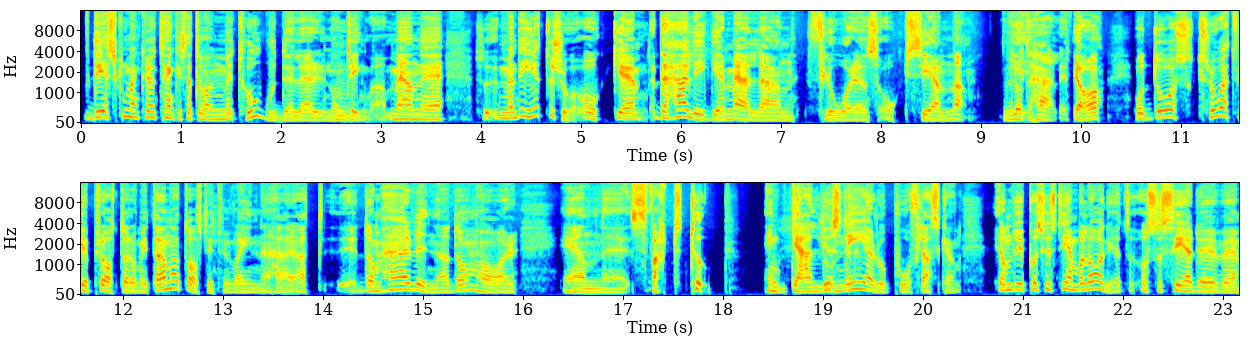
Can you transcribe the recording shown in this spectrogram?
Det skulle man kunna tänka sig att det var en metod eller någonting. Mm. Va? Men, eh, men det heter så. Och eh, det här ligger mellan Florens och Siena. Det låter härligt. Ja, och då tror jag att vi pratade om i ett annat avsnitt vi var inne här att eh, de här vinerna de har en svart tupp en Gallonero på flaskan. Om du är på Systembolaget och så ser du, eh,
